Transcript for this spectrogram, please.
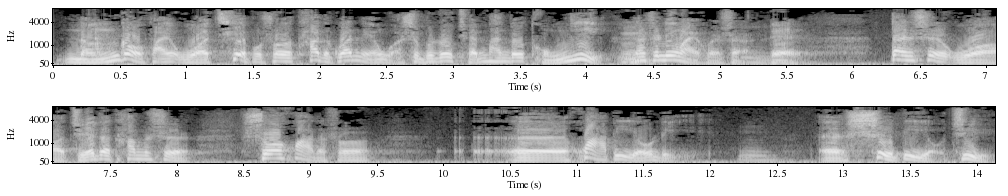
能够发言，我切不说他的观点，我是不是都全盘都同意，那是另外一回事。对，但是我觉得他们是说话的时候，呃，话必有理，嗯，呃，事必有据，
